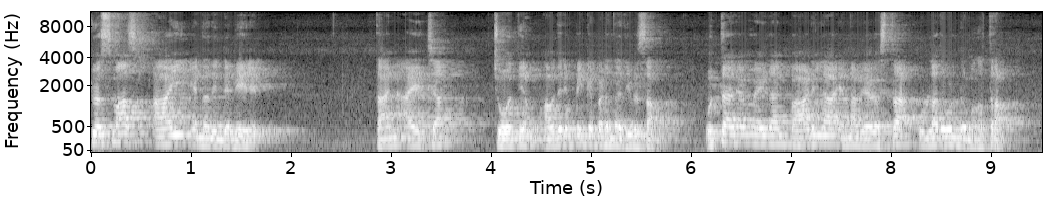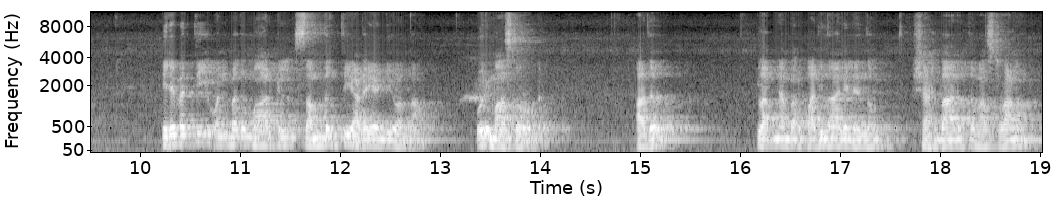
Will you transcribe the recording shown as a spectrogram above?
ക്രിസ്മസ് ആയി എന്നതിന്റെ പേരിൽ താൻ അയച്ച ചോദ്യം അവതരിപ്പിക്കപ്പെടുന്ന ദിവസം ഉത്തരം എഴുതാൻ പാടില്ല എന്ന വ്യവസ്ഥ ഉള്ളതുകൊണ്ട് മാത്രം ഇരുപത്തി ഒൻപത് മാർക്കിൽ സംതൃപ്തി അടയേണ്ടി വന്ന ഒരു മാസ്റ്ററുണ്ട്. അത് ക്ലബ് നമ്പർ പതിനാലിൽ നിന്നും ഷഹബാനത്ത് മാസ്റ്ററാണ്.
